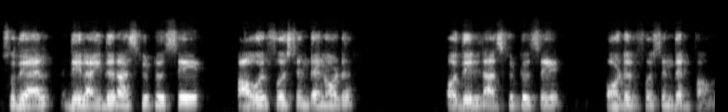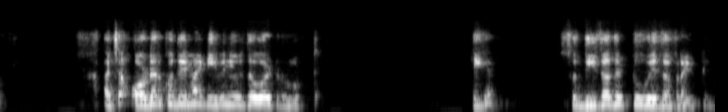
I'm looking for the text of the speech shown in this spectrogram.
So they'll they'll either ask you to say power first and then order, or they'll ask you to say order first and then power. Order ko they might even use the word root. Okay? So these are the two ways of writing.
